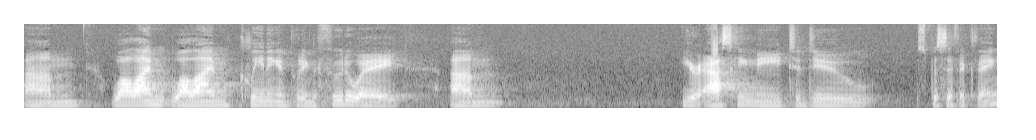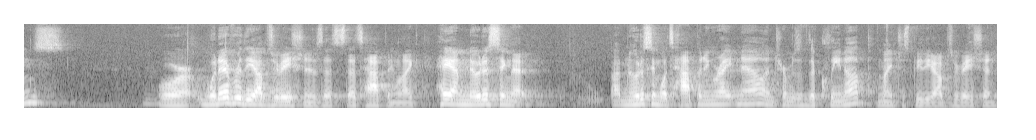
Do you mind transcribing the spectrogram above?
um, while I'm while I'm cleaning and putting the food away, um, you're asking me to do specific things, or whatever the observation is that's that's happening. Like, hey, I'm noticing that I'm noticing what's happening right now in terms of the cleanup. It might just be the observation.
